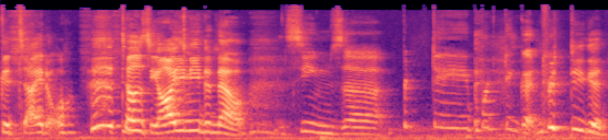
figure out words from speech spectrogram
Good title. Tells you all you need to know. It seems uh pretty pretty good. Pretty good.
